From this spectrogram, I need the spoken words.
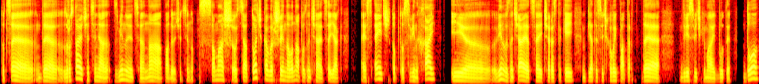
то це де зростаюча ціна змінюється на падаючу ціну. Сама ж ось ця точка вершина, вона позначається як SH, тобто Swing High, і е, він визначає це через такий п'ятисвічковий паттерн, де дві свічки мають бути до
